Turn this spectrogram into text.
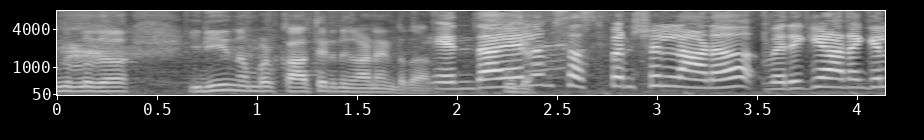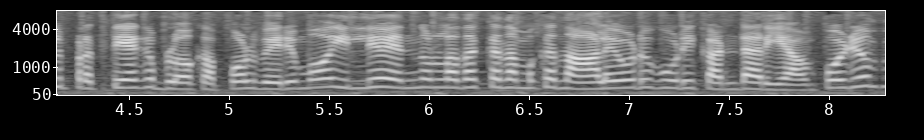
എന്നുള്ളത് ഇനിയും നമ്മൾ കാത്തിരുന്ന് കാണേണ്ടതാണ്. എന്തായാലും സസ്പെൻഷനിലാണ് വരികയാണെങ്കിൽ പ്രത്യേക ബ്ലോക്ക്. അപ്പോൾ വരുമോ ഇല്ലയോ എന്നുള്ളതൊക്കെ നമുക്ക് നാളെയോടുകൂടി കണ്ടറിയാം. അപ്പോഴും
